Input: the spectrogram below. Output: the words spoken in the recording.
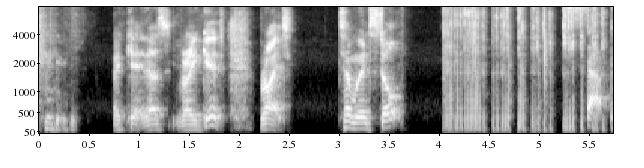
okay, that's very good. Right. Tell me when to stop. Stop.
